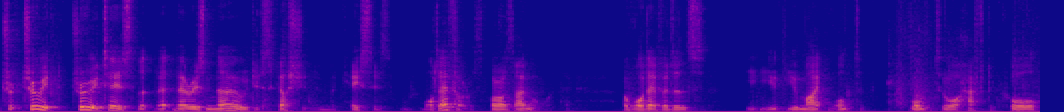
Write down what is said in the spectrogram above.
True, true, it, true it is that, that there is no discussion in the cases, whatever, as far as I'm aware, of what evidence you, you might want to, want to or have to call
